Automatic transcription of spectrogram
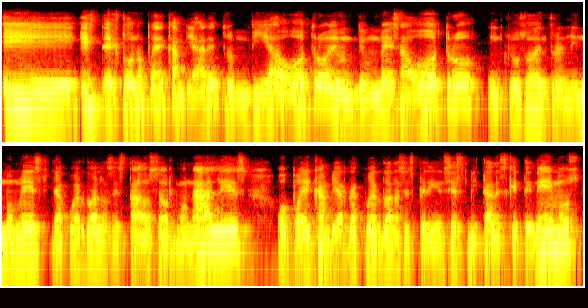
Eh, el tono puede cambiar entre un día a otro, de un, de un, mes a otro, incluso dentro del mismo mes, de acuerdo a los estados hormonales, o puede cambiar de acuerdo a las experiencias vitales que tenemos,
